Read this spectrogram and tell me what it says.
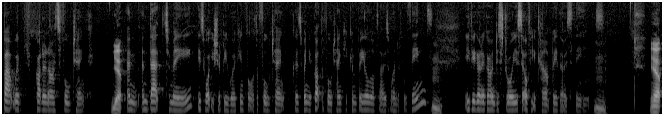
but we've got a nice full tank. Yeah, And, and that to me is what you should be working for the full tank. Because when you've got the full tank, you can be all of those wonderful things. Mm. If you're going to go and destroy yourself, you can't be those things. Mm. Yep,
